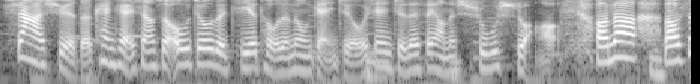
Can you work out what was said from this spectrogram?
下雪的，看起来像是欧洲的街头的那种感觉。我现在觉得非常的舒爽哦。好，那老师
